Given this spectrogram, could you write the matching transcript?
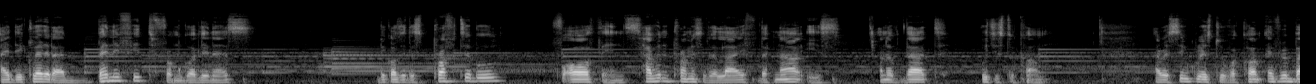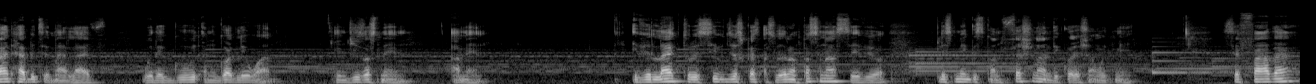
I declare that I benefit from godliness because it is profitable for all things, having promise of the life that now is, and of that which is to come. I receive grace to overcome every bad habit in my life with a good and godly one. In Jesus' name, Amen. If you'd like to receive Jesus Christ as your personal Savior, please make this confession and declaration with me. Say, Father,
